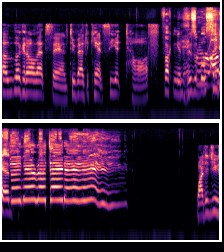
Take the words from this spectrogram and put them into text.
Oh, look at all that sand. Too bad you can't see it, Toph. Fucking invisible it's sand. rough and irritating. Why did you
